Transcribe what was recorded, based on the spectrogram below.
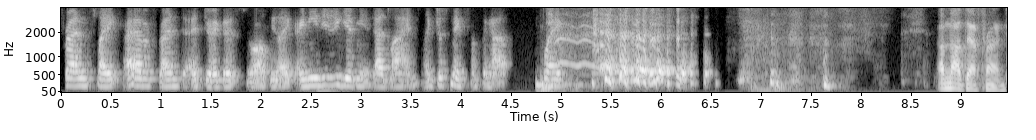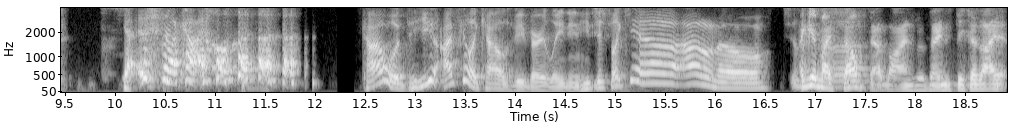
friends like I have a friend at Dragos who I'll be like, I need you to give me a deadline. Like just make something up. Like I'm not that friend. yeah, it's not Kyle. Kyle would he I feel like Kyle would be very lenient. He'd just be like, Yeah, I don't know. Just I give uh, myself deadlines with things because I,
